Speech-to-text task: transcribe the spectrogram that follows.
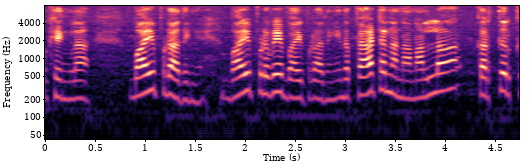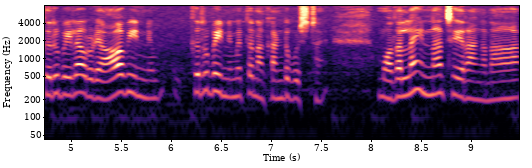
ஓகேங்களா? பயப்படாதீங்க. பயப்படவே பயப்படாதீங்க. இந்த பேட்டர்னை நான் நல்லா கர்த்தர் கிருபையில் அவருடைய ஆவியின் நிம் கிருபை நிமித்தம் நான் கண்டுபிடிச்சிட்டேன். முதல்ல என்ன செய்கிறாங்கன்னா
